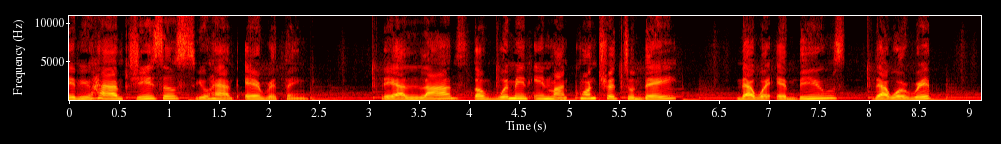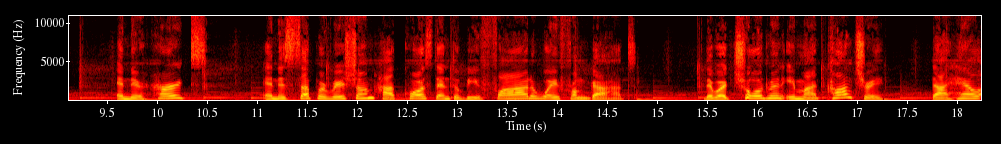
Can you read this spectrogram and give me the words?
If you have Jesus, you have everything. There are lots of women in my country today that were abused, that were raped, and they hurt, and the separation had caused them to be far away from God. There were children in my country that held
